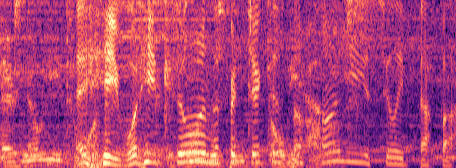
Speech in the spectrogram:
There's no need to Hey, what are you doing? The projector's behind you, you silly duffer.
